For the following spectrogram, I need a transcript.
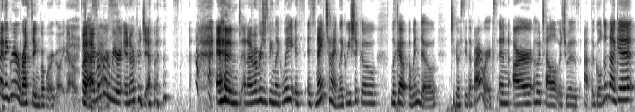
I think we were resting before going out. But I remember yes. we were in our pajamas. and and I remember just being like, wait, it's it's nighttime. Like we should go look out a window to go see the fireworks. And our hotel, which was at the Golden Nugget,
